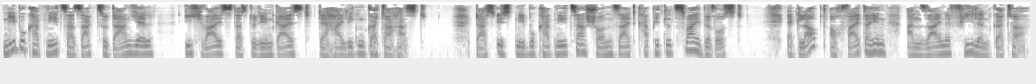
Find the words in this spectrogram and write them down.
Nebukadnezar sagt zu Daniel, ich weiß, dass du den Geist der heiligen Götter hast. Das ist Nebukadnezar schon seit Kapitel 2 bewusst. Er glaubt auch weiterhin an seine vielen Götter.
